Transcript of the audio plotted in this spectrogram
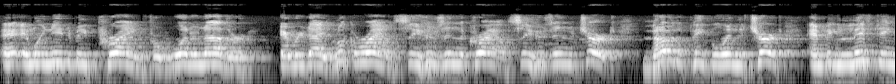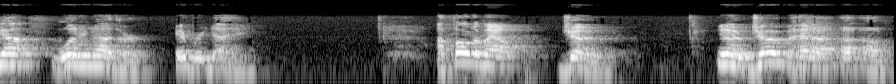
And, and we need to be praying for one another every day. Look around, see who's in the crowd, see who's in the church, know the people in the church, and be lifting up one another every day. I thought about Job. You know, Job had a, a, a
